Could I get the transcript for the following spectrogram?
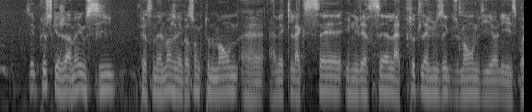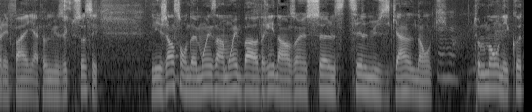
Tu sais, plus que jamais aussi, personnellement, j'ai l'impression que tout le monde, euh, avec l'accès universel à toute la musique du monde via les Spotify, Apple Music, tout ça, c'est les gens sont de moins en moins badrés dans un seul style musical, donc tout le monde écoute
